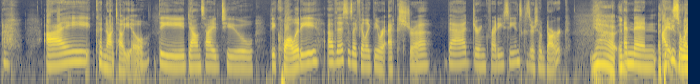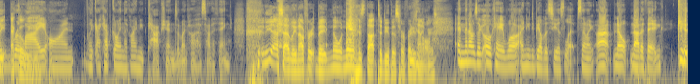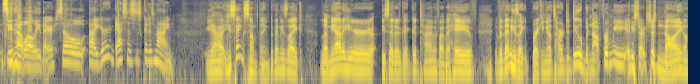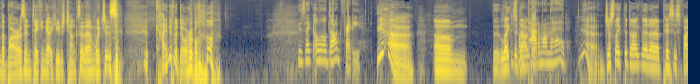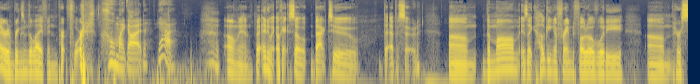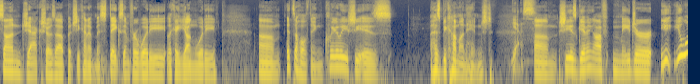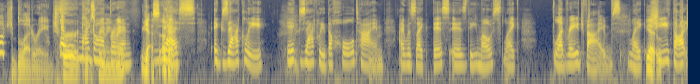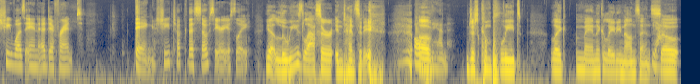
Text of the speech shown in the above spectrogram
I could not tell you the downside to the quality of this is I feel like they were extra bad during Freddy scenes because they're so dark. Yeah, and, And then I so really I echoey. rely on like I kept going like oh I need captions. I'm like oh that's not a thing. yeah, sadly, not for they. No, no one has thought to do this for Freddy's No. Nightmares. And then I was like okay well I need to be able to see his lips. And I'm like ah nope not a thing. Can't see that well either. So uh, your guess is as good as mine. Yeah, he's saying something, but then he's like, "Let me out of here." He said, "I'd get good time if I behave," but then he's like, "Breaking out's hard to do, but not for me." And he starts just gnawing on the bars and taking out huge chunks of them, which is kind of adorable. He's like a little dog Freddy. yeah, um, like Just the dog. pat that- him on the head. yeah, just like the dog that uh, pisses fire and brings him to life in part four. Oh my god. Yeah. Oh man. But anyway, okay, so back to the episode. Um the mom is like hugging a framed photo of Woody. Um her son Jack shows up, but she kind of mistakes him for Woody, like a young Woody. Um it's a whole thing. Clearly she is has become unhinged. Yes. Um she is giving off major you you watched Blood Rage for oh my Keep god, Screaming, Brennan. right? Yes. Okay. Yes. Exactly. Exactly. The whole time I was like, this is the most like blood rage vibes. Like Yeah. she thought she was in a different thing. She took this so seriously. Yeah, Louise Lasser intensity. Oh man. just complete like manic lady nonsense. Yeah. So,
